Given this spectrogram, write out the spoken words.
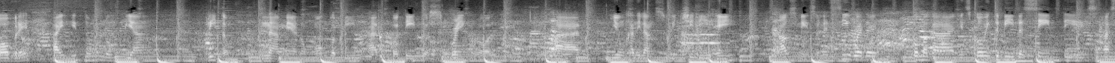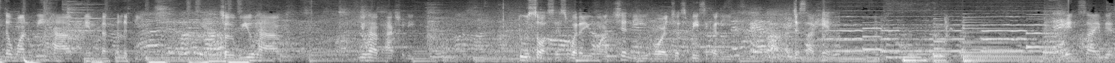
Pobre ay itong lumpiang prito na merong munggo bean at potato spring roll at yung kanilang sweet chili ay house-made. So let's see whether kumbaga it's going to be the same taste as the one we have in the Philippines. So you have you have actually two sauces whether you want chili or just basically uh, just a hint. Inside this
